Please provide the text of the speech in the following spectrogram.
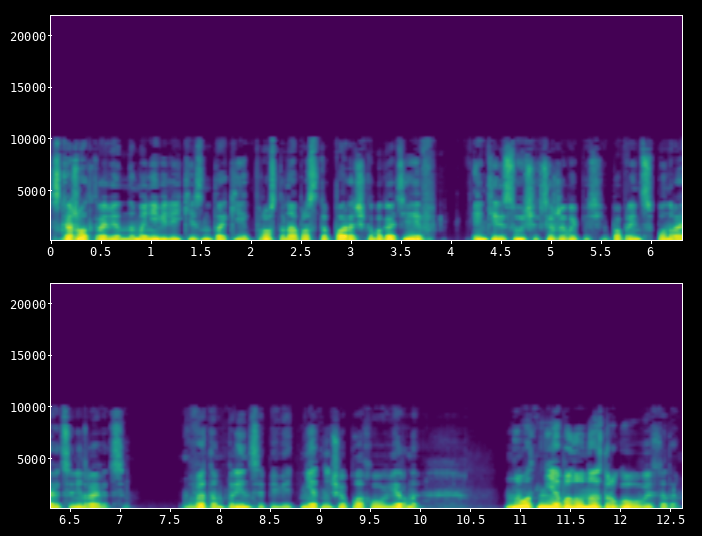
Скажу откровенно, мы не великие знатоки, просто-напросто парочка богатеев, интересующихся живописью, по принципу нравится, не нравится. В этом принципе ведь нет ничего плохого, верно? Ну вот не было у нас другого выхода.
